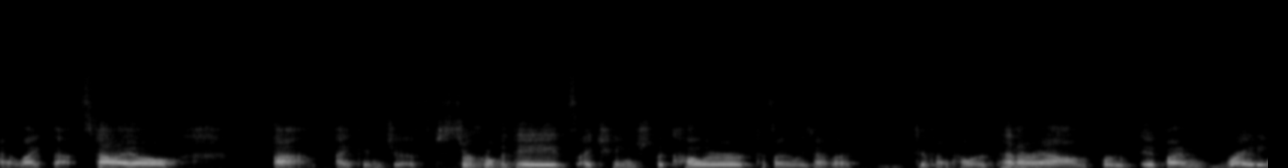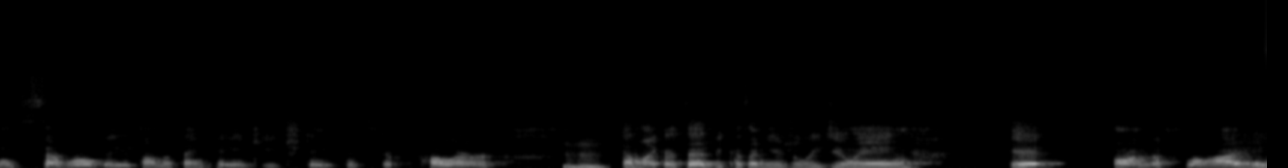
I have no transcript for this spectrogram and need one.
I like that style. Um, I can just circle the dates. I change the color because I always have a different colored pen around for if I'm writing several dates on the same page, each date gets a different color. Hmm And like I said, because I'm usually doing it on the fly,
